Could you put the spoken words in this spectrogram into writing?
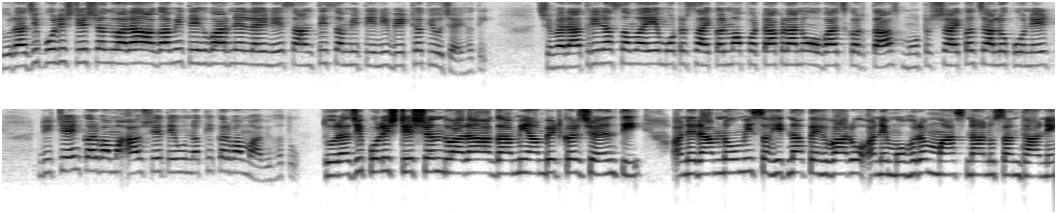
ધોરાજી પોલીસ સ્ટેશન દ્વારા આગામી તહેવારને લઈને શાંતિ સમિતિની બેઠક યોજાઈ હતી, જેમાં રાત્રિના સમયે મોટરસાયકલમાં ફટાકડાનો અવાજ કરતા મોટરસાયકલ ચાલકોને ડિટેન કરવામાં આવશે તેવું નક્કી કરવામાં આવ્યું હતું. ધોરાજી પોલીસ સ્ટેશન દ્વારા આગામી આંબેડકર જયંતિ અને રામનવમી સહિતના તહેવારો અને મોહરમ માસના અનુસંધાને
